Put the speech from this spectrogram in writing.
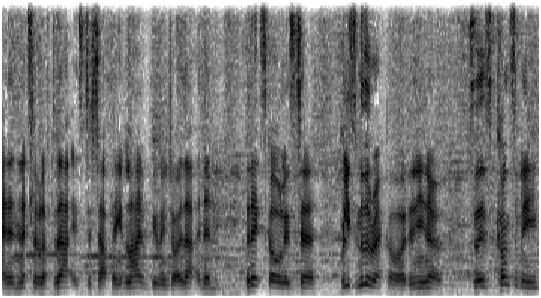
and then the next level after that is to start playing it live and people enjoy that, and then the next goal is to release another record, and you know, so there's constantly.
